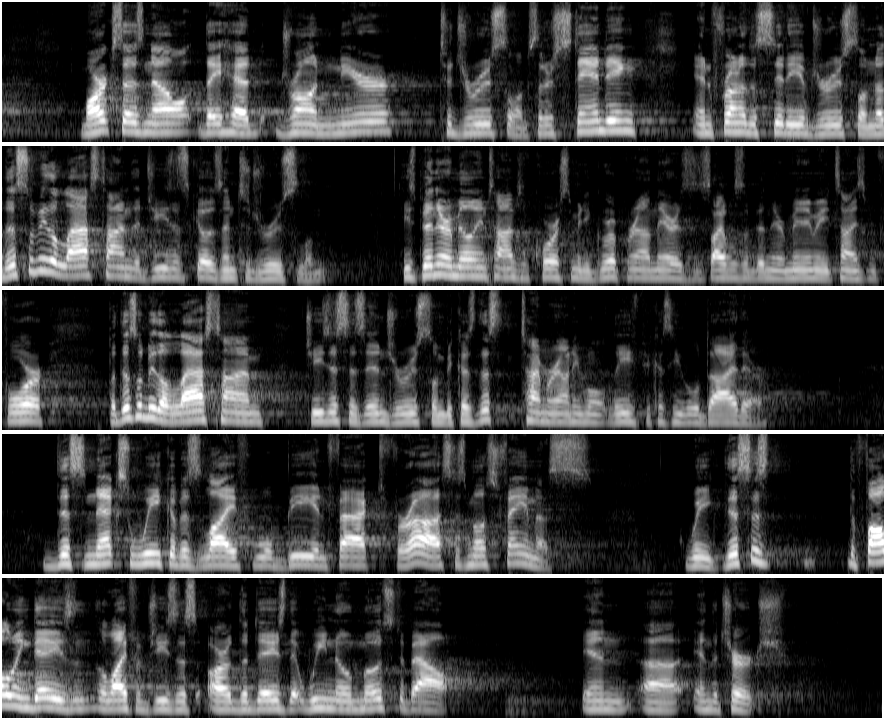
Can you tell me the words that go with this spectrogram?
Mark says, Now they had drawn near to Jerusalem. So they're standing in front of the city of Jerusalem. Now, this will be the last time that Jesus goes into Jerusalem. He's been there a million times, of course. I mean, he grew up around there. His disciples have been there many, many times before. But this will be the last time Jesus is in Jerusalem because this time around he won't leave because he will die there. This next week of his life will be, in fact, for us, his most famous week. This is the following days in the life of Jesus are the days that we know most about in, uh, in the church.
